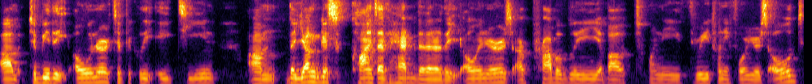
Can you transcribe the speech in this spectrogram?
um, to be the owner, typically 18. Um, the youngest clients I've had that are the owners are probably about 23, 24 years old,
